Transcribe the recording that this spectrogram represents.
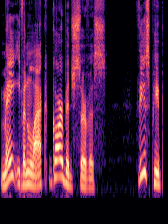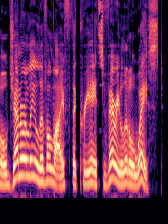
may even lack garbage service. These people generally live a life that creates very little waste,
